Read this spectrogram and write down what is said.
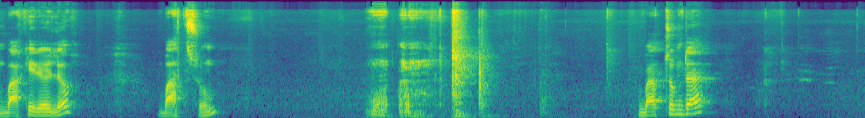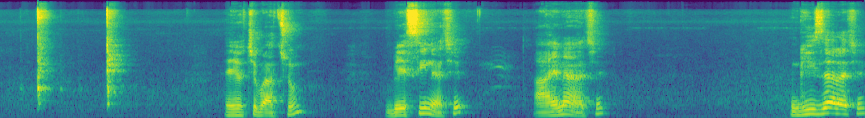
বাকি রইল বাথরুম বাথরুমটা এই হচ্ছে বাথরুম বেসিন আছে, আয়না আছে, গিজার আছে,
